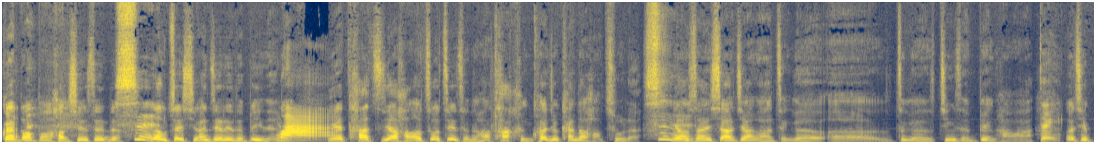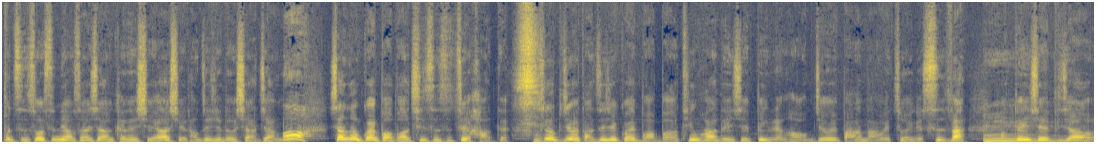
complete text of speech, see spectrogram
乖宝宝、好学生的，是，那我们最喜欢这类的病人，哇，因为他只要好好做这层的话，他很快就看到好处了，是，尿酸下降啊，整个呃这个精神变好啊，对，而且不只说是尿酸下降，可能血压、血糖这些都下降了，哦，像这种乖宝其实是最好的，所以我们就会把这些乖宝宝、听话的一些病人哈，我们就会把它拿回做一个示范。嗯，对一些比较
